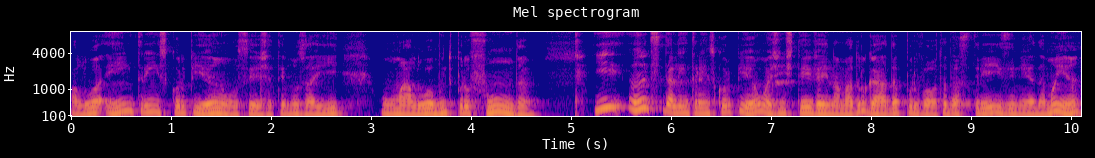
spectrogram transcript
a Lua entra em escorpião, ou seja, temos aí uma Lua muito profunda. E antes dela entrar em escorpião, a gente teve aí na madrugada, por volta das três e meia da manhã,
